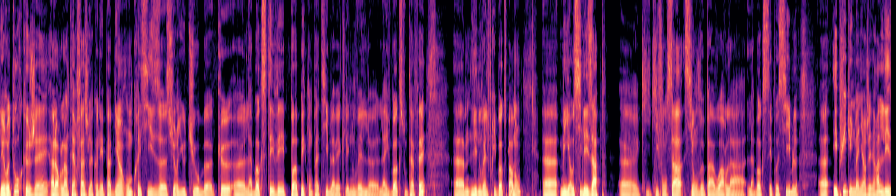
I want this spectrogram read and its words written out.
Les retours que j'ai, alors l'interface je la connais pas bien, on me précise euh, sur YouTube que euh, la box TV Pop est compatible avec les nouvelles euh, Livebox, tout à fait, les nouvelles Freebox pardon, mais il y a aussi les apps qui, font ça. Si on veut pas avoir la, box, c'est possible. et puis d'une manière générale, les,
